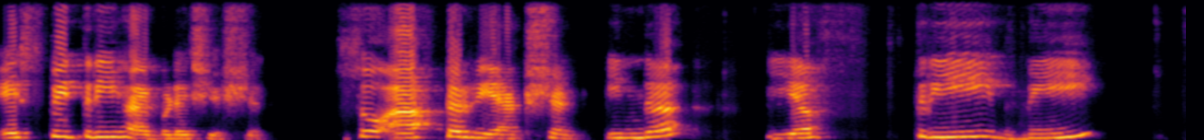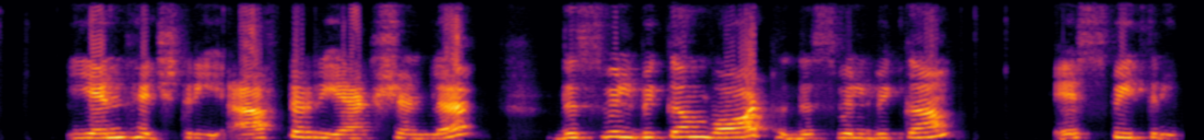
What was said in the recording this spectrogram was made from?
sp3 hybridization so after reaction in the f3b nh3 after reaction la this will become what this will become sp3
